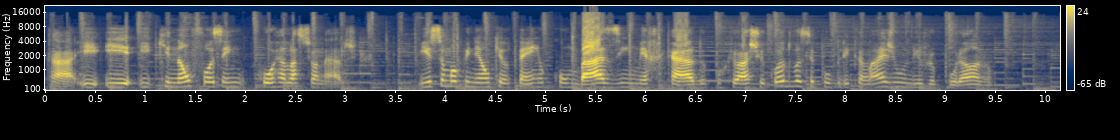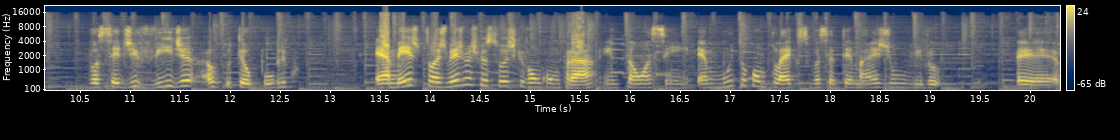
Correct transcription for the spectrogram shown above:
tá? E, e, e que não fossem correlacionados. Isso é uma opinião que eu tenho com base em mercado, porque eu acho que quando você publica mais de um livro por ano, você divide o teu público é a mesma, são as mesmas pessoas que vão comprar, então assim é muito complexo você ter mais de um livro é,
